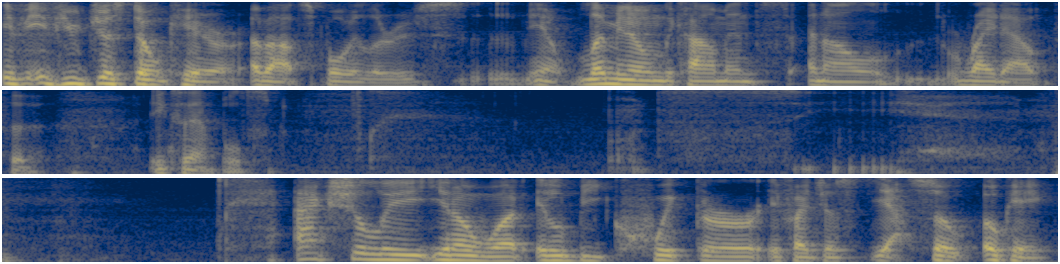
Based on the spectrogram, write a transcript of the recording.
If, if you just don't care about spoilers, you know, let me know in the comments and I'll write out the examples. Let's see. Actually, you know what? It'll be quicker if I just... Yeah, so, okay.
